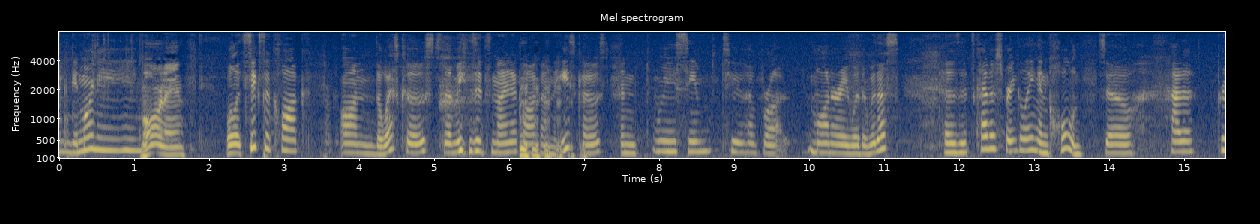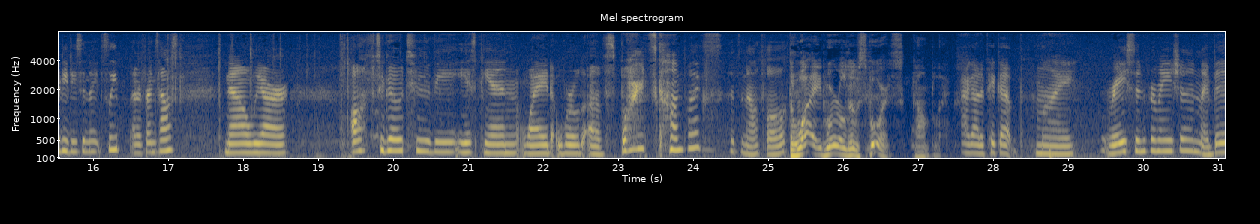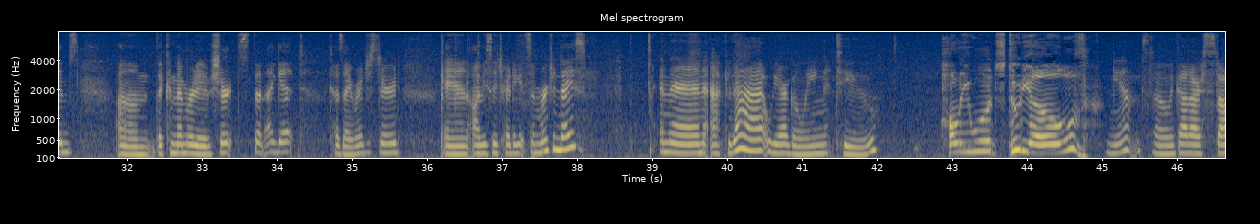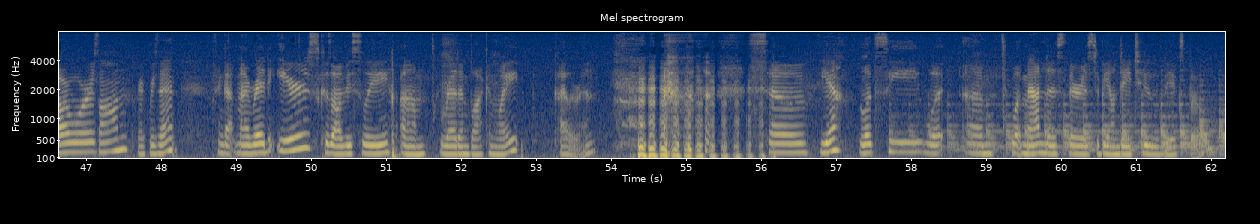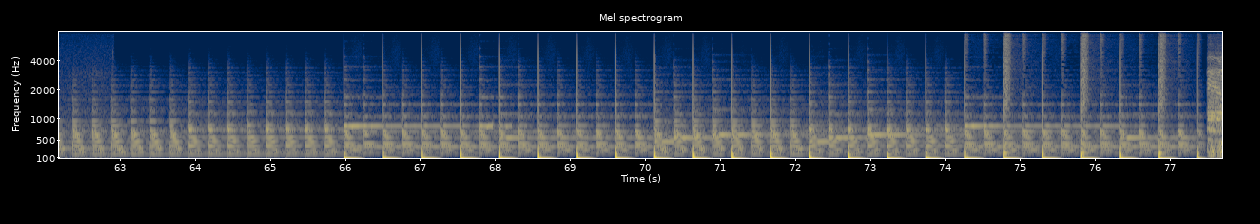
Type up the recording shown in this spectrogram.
Good morning. Morning. Well, it's six o'clock on the west coast. So that means it's nine o'clock on the east coast. And we seem to have brought Monterey weather with us because it's kind of sprinkling and cold. So had a pretty decent night's sleep at our friend's house. Now we are off to go to the ESPN Wide World of Sports complex. That's a mouthful. The wide world of sports complex. I gotta pick up my race information, my bibs, um, the commemorative shirts that I get because I registered, and obviously try to get some merchandise. And then after that, we are going to, Hollywood Studios. yep, so we got our Star Wars on, represent. I got my red ears because obviously um, red and black and white, Kylo Ren. so yeah, let's see what um, what madness there is to be on day two of the expo.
